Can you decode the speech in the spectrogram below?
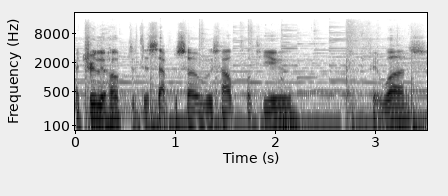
I truly hope that this episode was helpful to you. If it was,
